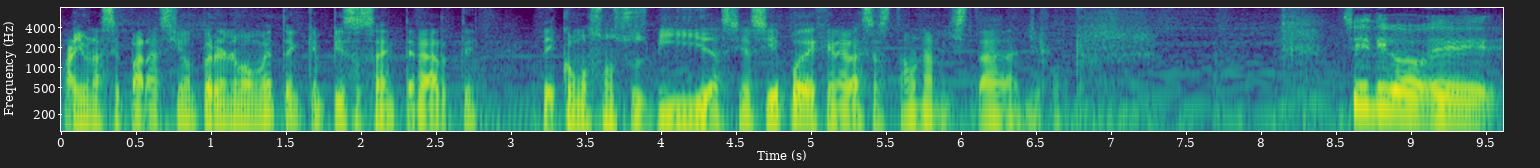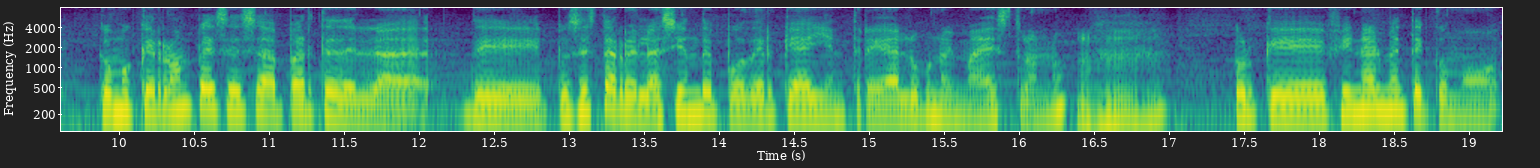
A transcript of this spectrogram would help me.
hay una separación, pero en el momento en que empiezas a enterarte de cómo son sus vidas y así puede generarse hasta una amistad, Angie Roca. Sí, digo, eh, como que rompes esa parte de la, de, pues esta relación de poder que hay entre alumno y maestro, ¿no? Porque finalmente, como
